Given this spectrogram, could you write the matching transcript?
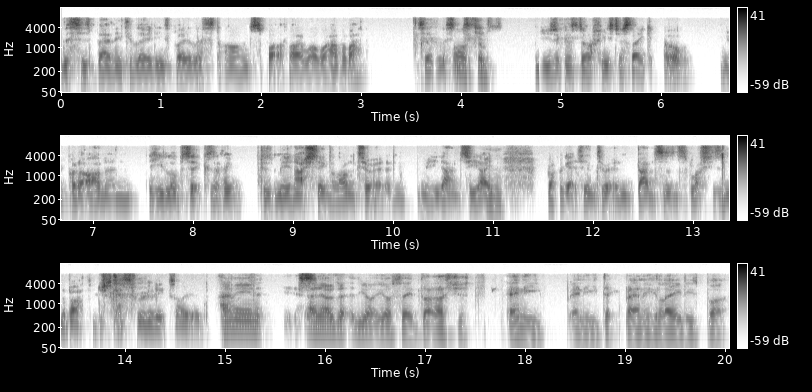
"This Is Barenaked Ladies" playlist on Spotify while we have a bath. So listen Awesome. to kids music and stuff. He's just like, oh, you put it on, and he loves it because I think because me and Ash sing along to it, and me dance, he like Mm. proper gets into it and dances and splashes in the bath and just gets really excited. I mean, Yes. I know that you're, you're saying that that's just any any Dick Benny ladies, but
